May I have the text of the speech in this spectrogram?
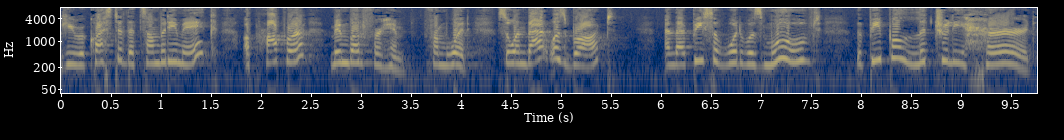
He requested that somebody make a proper mimbar for him from wood. So when that was brought, and that piece of wood was moved, the people literally heard.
